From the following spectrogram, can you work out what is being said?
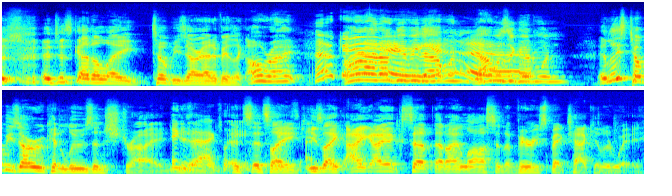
It just kind of like Toby Zaru out of it, like, all right, Okay, all right, I'll give you that one. That was a good one. At least Toby Zaru can lose in stride. you know? Exactly, It's it's like exactly. he's like I, I accept that I lost in a very spectacular way.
